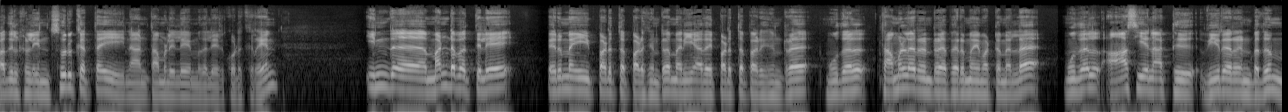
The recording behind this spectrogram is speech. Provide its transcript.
பதில்களின் சுருக்கத்தை நான் தமிழிலே முதலில் கொடுக்கிறேன். இந்த மண்டபத்திலே பெருமைப்படுத்தப்படுகின்ற மரியாதைப்படுத்தப்படுகின்ற முதல் தமிழர் என்ற பெருமை மட்டுமல்ல முதல் ஆசிய நாட்டு வீரர் என்பதும்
